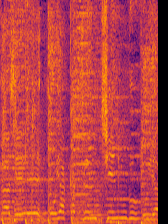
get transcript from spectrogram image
가세. 보약 같은 친구야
